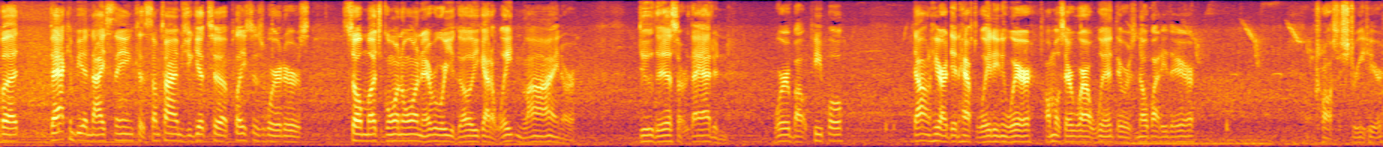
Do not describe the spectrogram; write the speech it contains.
but that can be a nice thing because sometimes you get to places where there's so much going on everywhere you go you got to wait in line or do this or that and worry about people. Down here I didn't have to wait anywhere. Almost everywhere I went there was nobody there. Across the street here.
